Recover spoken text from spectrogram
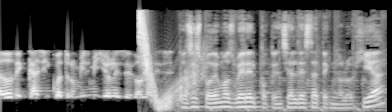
mercado de casi 4 mil millones de dólares. Entonces podemos ver el potencial de esta tecnología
